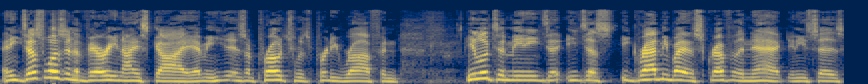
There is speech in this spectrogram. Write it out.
and he just wasn't a very nice guy. I mean, his approach was pretty rough, and he looked at me and he he just he grabbed me by the scruff of the neck and he says,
